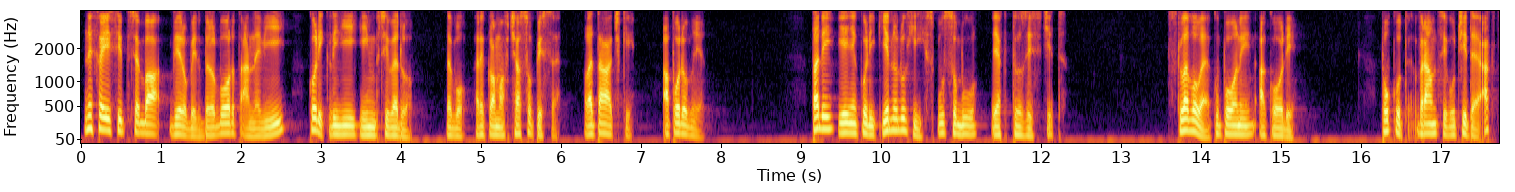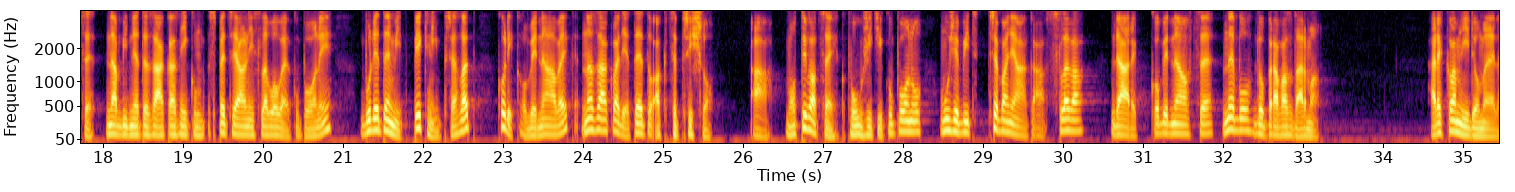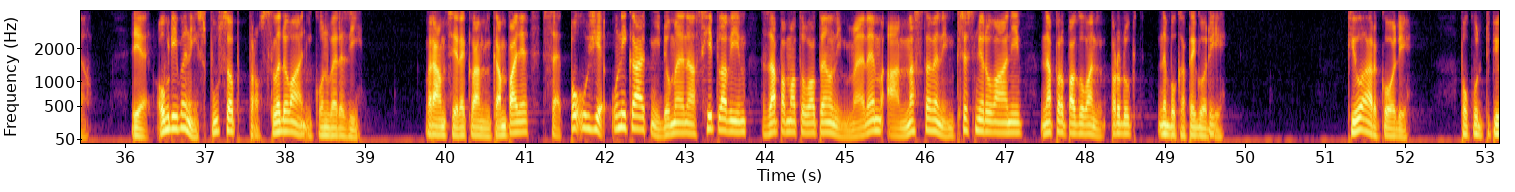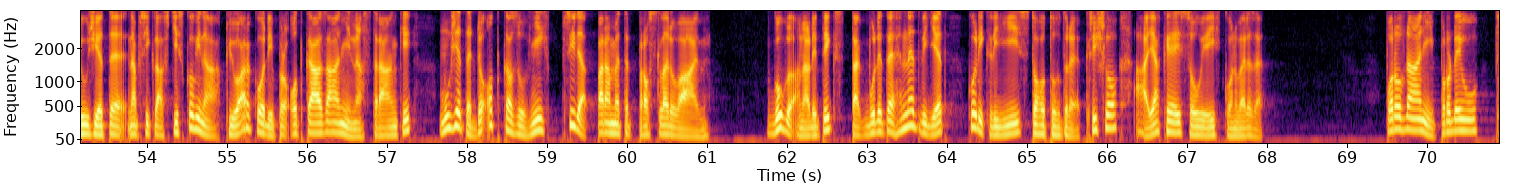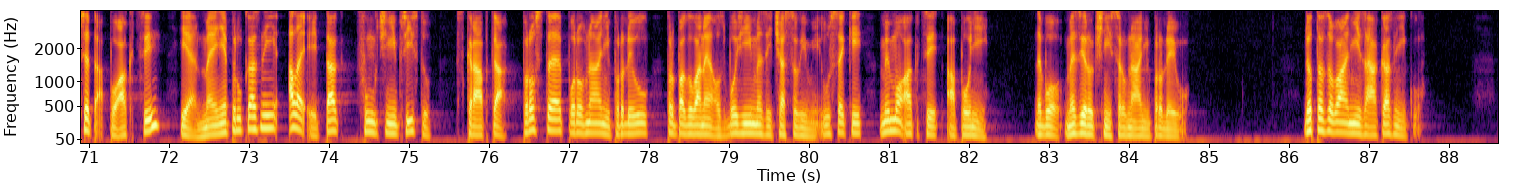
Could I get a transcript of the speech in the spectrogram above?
Nechají si třeba vyrobit billboard a neví, kolik lidí jim přivedlo. Nebo reklama v časopise, letáčky a podobně. Tady je několik jednoduchých způsobů, jak to zjistit. Slevové kupóny a kódy. Pokud v rámci určité akce nabídnete zákazníkům speciální slevové kupóny, budete mít pěkný přehled, kolik objednávek na základě této akce přišlo. A motivace k použití kuponu může být třeba nějaká sleva, dárek k objednávce nebo doprava zdarma. Reklamní doména je oblíbený způsob pro sledování konverzí. V rámci reklamní kampaně se použije unikátní doména s chytlavým, zapamatovatelným jménem a nastaveným přesměrováním na propagovaný produkt nebo kategorii. QR kódy. Pokud využijete například v tiskovinách QR kódy pro odkázání na stránky, můžete do odkazu v nich přidat parametr pro sledování. V Google Analytics tak budete hned vidět, kolik lidí z tohoto zdroje přišlo a jaké jsou jejich konverze. Porovnání prodejů před a po akci je méně průkazný, ale i tak funkční přístup. Zkrátka prosté porovnání prodejů propagovaného zboží mezi časovými úseky mimo akci a po ní, nebo meziroční srovnání prodejů. Dotazování zákazníků.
